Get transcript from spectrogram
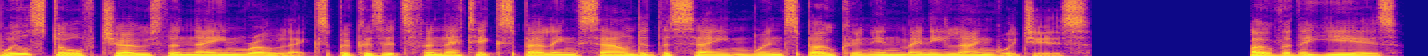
Wilsdorf chose the name Rolex because its phonetic spelling sounded the same when spoken in many languages. Over the years,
